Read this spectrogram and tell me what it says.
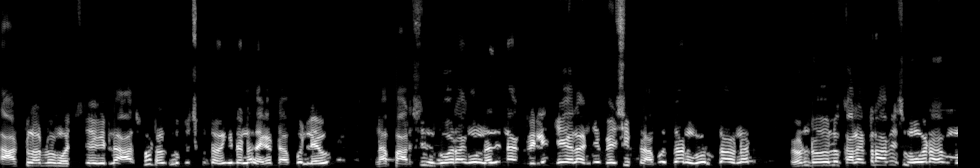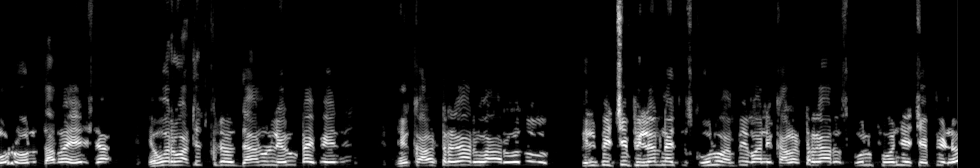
హార్ట్ వచ్చి ఇట్లా హాస్పిటల్ చూపించుకుంటాం. ఇట్లా నా దగ్గర డబ్బులు లేవు. నా పరిస్థితి ఘోరంగా ఉన్నది. నాకు రిలీజ్ చేయాలని చెప్పేసి ప్రభుత్వాన్ని కోరుతా ఉన్నాను. రెండు రోజులు కలెక్టర్ ఆఫీస్ ముంగడ మూడు రోజులు ధర్నా చేసిన ఎవరు పట్టించుకునే దాని లేకుండా అయిపోయింది. నేను కలెక్టర్ గారు ఆ రోజు పిలిపించి పిల్లల్ని అయితే స్కూల్ పంపిమని కలెక్టర్ గారు స్కూల్ ఫోన్ చేసి చెప్పిండు.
